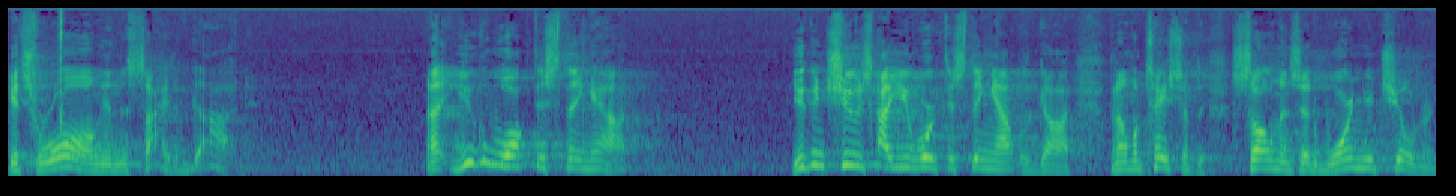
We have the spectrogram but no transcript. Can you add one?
it's wrong in the sight of God. Now, you can walk this thing out. You can choose how you work this thing out with God. But I'm going to tell you something. Solomon said, Warn your children.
